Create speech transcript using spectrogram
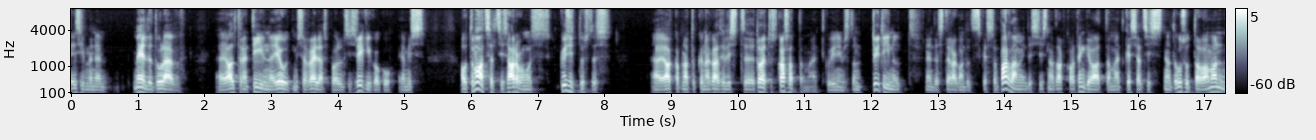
esimene meeldetulev äh, alternatiivne jõud, mis on väljaspool siis Riigikogu ja mis automaatselt siis arvamusküsitlustes äh, hakkab natukene ka sellist äh, toetust kasvatama, et kui inimesed on tüdinud nendest erakondadest, kes on parlamendis, siis nad hakkavad ringi vaatama, et kes seal siis nii-öelda usutavam on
